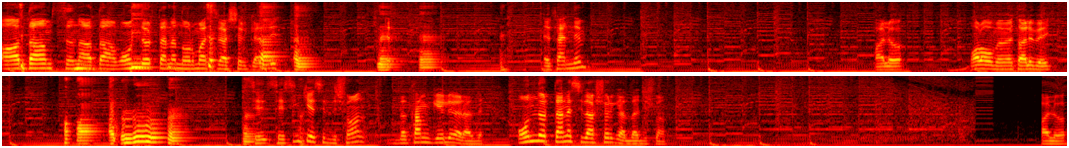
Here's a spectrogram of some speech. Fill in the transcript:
Adamsın adam. 14 tane normal slasher geldi. Efendim? Alo. Alo Mehmet Ali Bey. Se- sesin kesildi şu an. Da tam geliyor herhalde. 14 tane silahşör geldi hacı şu an. Alo.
